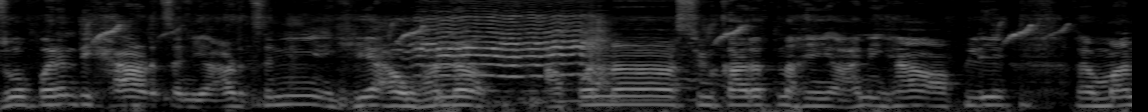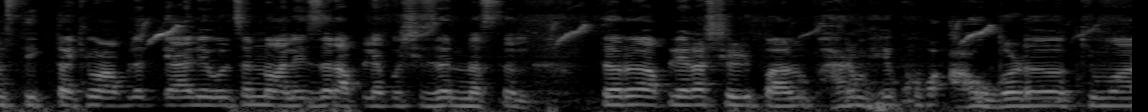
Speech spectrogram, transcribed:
जोपर्यंत ह्या अडचणी अडचणी हे आव्हानं आपण स्वीकारत नाही आणि ह्या आपली मानसिकता किंवा आपलं त्या लेवलचं नॉलेज जर आपल्यापाशी जर नसेल तर आपल्याला शेळीपालन फार्म हे खूप अवघड किंवा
